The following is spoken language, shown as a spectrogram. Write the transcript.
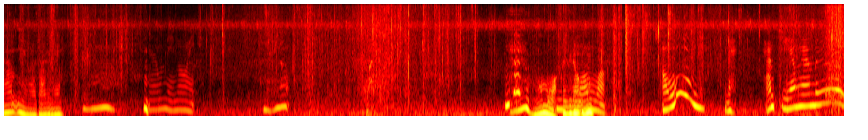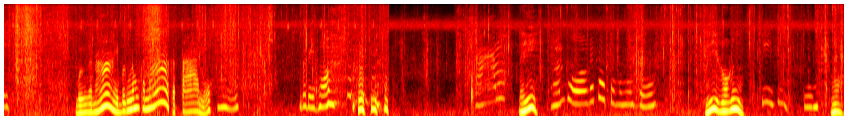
งามอีหยังละจ้าจังแม่น้ำหน่อยๆนี่เนาะหัวหมวกเลยพี่น้องหัวหมวกเอ้าน่ะถามกี่งามๆเลยเบิ่งกันนะให้เบิ่งน้ำกันนะกระตาเนี่ยนี่บ่ได้หอมถาม นี่หอมโผล่ได้ป่ะตัวมันยังโผล่นี่ดอกหนึงพี่พี่จุ่มว้าว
